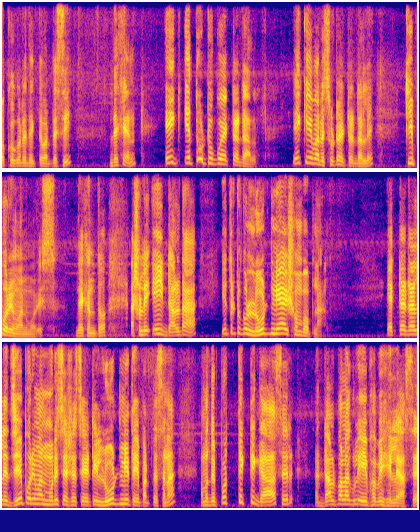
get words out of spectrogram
লক্ষ্য করে দেখতে পারতেছি। দেখেন, এই এতটুকু একটা ডাল, একেবারে ছোটো একটা ডালে কি পরিমাণ মরিচ? দেখেন তো, আসলে এই ডালটা এতটুকু লোড নেওয়াই সম্ভব না। একটা ডালে যে পরিমাণ মরিচ এসেছে, এটি লোড নিতেই পারতেছে না। আমাদের প্রত্যেকটি গাছের ডালপালাগুলো এইভাবে হেলে আছে।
